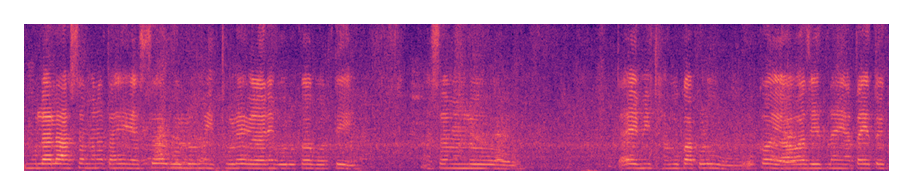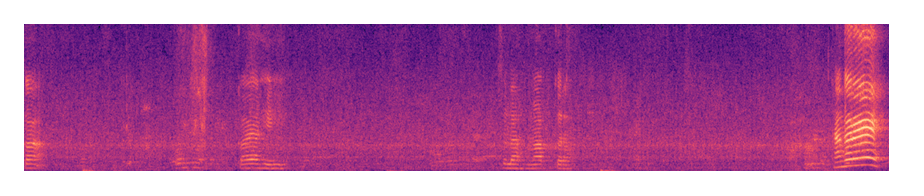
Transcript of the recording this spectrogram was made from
मुलाला असं म्हणत आहे असं बोललो मी थोड्या वेळाने बोलू का बोलते? असं म्हणलो. ताई मी थांबू का पळू ओ काय आवाज येत नाही आता येतोय का? काय आहे हे? चला माफ करा. थांबा रे!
